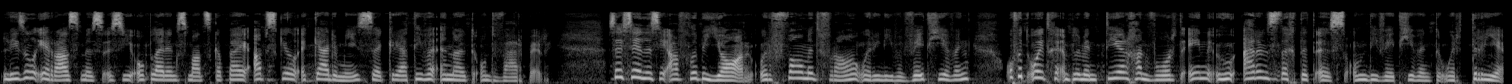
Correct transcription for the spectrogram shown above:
Liesel Erasmus is die opleidingsmaatskappy Upskill Academy se kreatiewe inhoudontwerper. Sy sê hulle is die afgelope jaar oorval met vrae oor die nuwe wetgewing, of dit ooit geïmplementeer gaan word en hoe ernstig dit is om die wetgewing te oortree.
